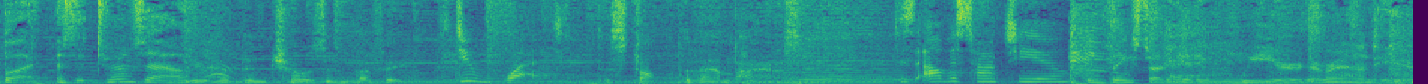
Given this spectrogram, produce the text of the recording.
But as it turns out, You have been chosen, Buffy, Do what? to stop the vampires. Does Elvis talk to you? and things started getting weird around here.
